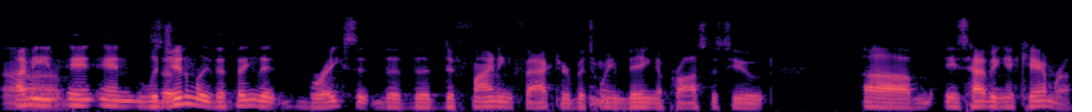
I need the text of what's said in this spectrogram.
um, I mean, and, and so- legitimately, the thing that breaks it, the the defining factor between being a prostitute, um, is having a camera,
